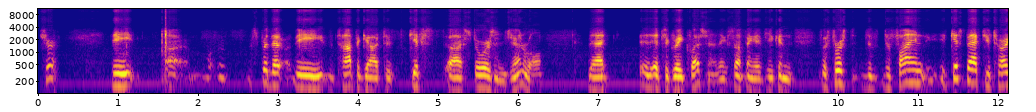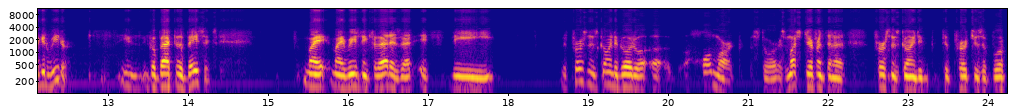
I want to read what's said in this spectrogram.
Sure. The uh, spread that the, the, topic out to gift uh, stores in general. That it's a great question. I think something if you can, but first define. It gets back to your target reader. You go back to the basics. My my reasoning for that is that if the the person is going to go to a, Hallmark store is much different than a person who's going to, to purchase a book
